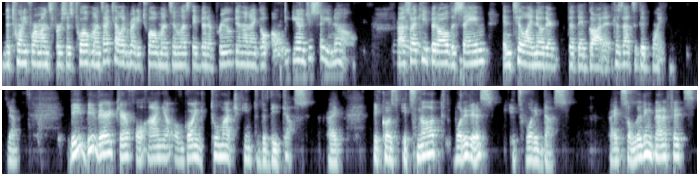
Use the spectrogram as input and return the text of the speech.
the 24 months versus 12 months. I tell everybody 12 months unless they've been approved, and then I go, oh, you know, just so you know. Uh, so I keep it all the same until I know they're that they've got it because that's a good point. Yeah, be be very careful, Anya, of going too much into the details, right? Because it's not what it is it's what it does, right? So living benefits,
